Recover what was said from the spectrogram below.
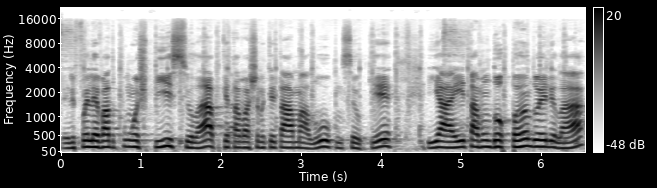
Ele foi levado para um hospício lá, porque tava achando que ele tava maluco, não sei o quê. E aí estavam dopando ele lá.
